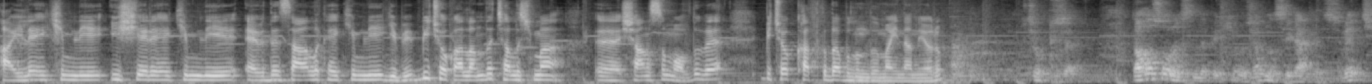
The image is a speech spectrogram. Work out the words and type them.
aile hekimliği, iş yeri hekimliği, evde sağlık hekimliği gibi birçok alanda çalışma e, şansım oldu ve birçok katkıda bulunduğuma inanıyorum. Çok güzel. Daha sonrasında peki hocam nasıl ilerledi süreç?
